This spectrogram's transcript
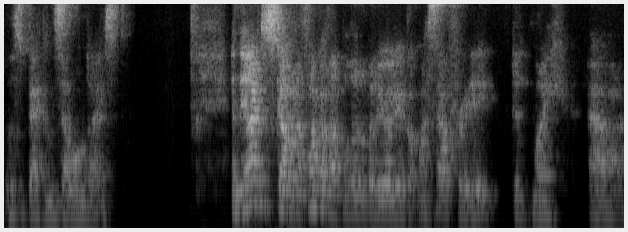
This is back in salon days. And then I discovered if I got up a little bit earlier, got myself ready, did my uh,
